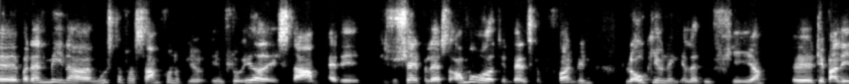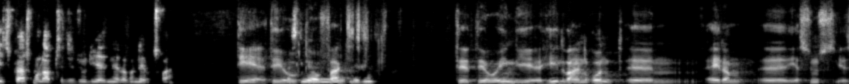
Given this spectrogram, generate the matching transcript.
Øh, hvordan mener Mustafa, samfundet bliver influeret af islam? Er det de socialt belastede områder, den danske befolkning, lovgivning eller den fjerde? Øh, det er bare lige et spørgsmål op til det, du lige netop har nævnt, tror jeg. Det er, det er, jo, det er jo faktisk, det, det er jo egentlig øh, hele vejen rundt, øh, Adam. Øh, jeg synes, jeg,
